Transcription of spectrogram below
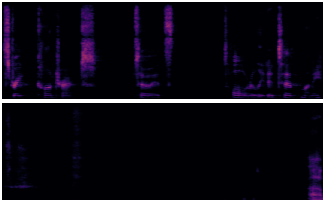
straight contract, so it's all related to money. Uh,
